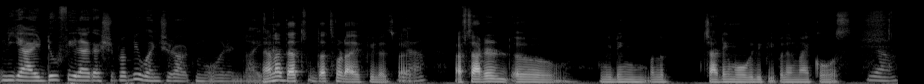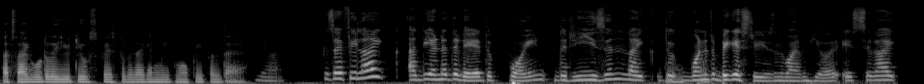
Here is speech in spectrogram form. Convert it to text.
yeah, I do feel like I should probably venture out more and like yeah no, that's that's what i feel as well yeah, i've started uh, meeting chatting more with the people in my course. Yeah. That's why i go to the youtube space because i can meet more people there. Yeah. Because i feel like at the end of the day the point the reason like the mm-hmm. one of the mm. biggest reasons why i'm here is to like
